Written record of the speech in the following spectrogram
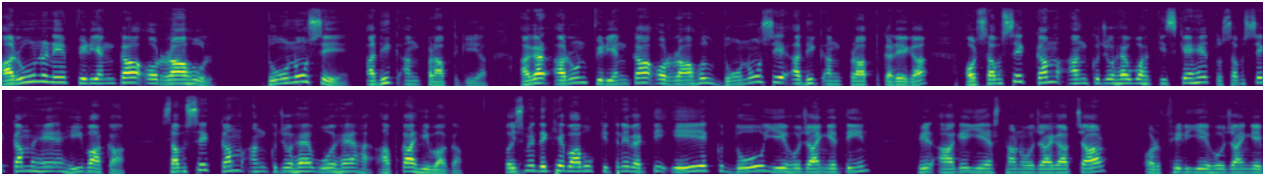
अरुण ने प्रियंका और राहुल दोनों से अधिक अंक प्राप्त किया। अगर अरुण प्रियंका और राहुल दोनों से अधिक अंक प्राप्त करेगा और सबसे कम अंक जो है वह किसके हैं तो सबसे कम है हीवा का। सबसे कम अंक जो है वो है आपका हीवा का। तो इसमें देखिए बाबू, कितने व्यक्ति, एक, दो, ये हो जाएँगे तीन, फिर आगे ये स्थान हो जाएगा चार, और फिर ये हो जाएँगे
